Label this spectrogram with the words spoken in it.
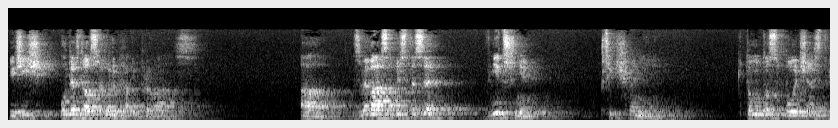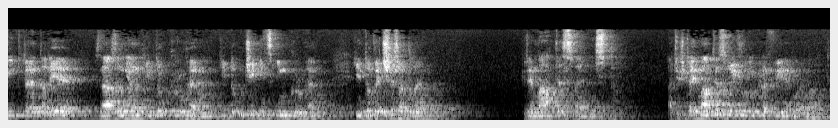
Ježíš odevzdal svého ducha i pro vás a zve vás, abyste se vnitřně přičlenění tomuto společenství, které tady je znázorněno tímto kruhem, tímto učednickým kruhem, tímto večeřadlem, kde máte své místo. Ať už tady máte svoji fotografii nebo nemáte.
